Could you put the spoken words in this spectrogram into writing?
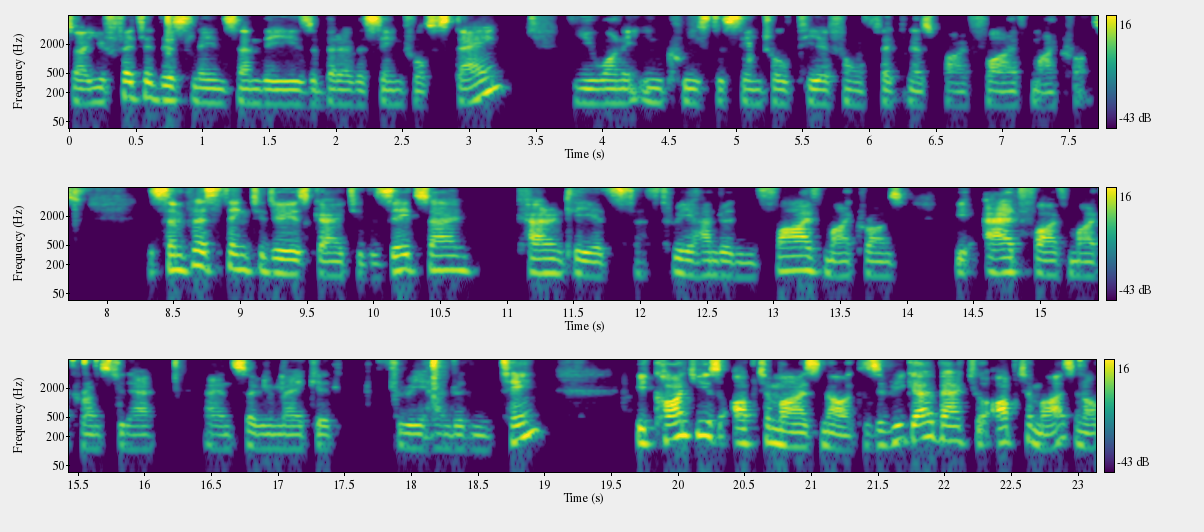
So you fitted this lens and there's a bit of a central stain. You want to increase the central tear film thickness by five microns. The simplest thing to do is go to the Z zone. Currently it's 305 microns. We add five microns to that and so we make it 310. We can't use optimize now because if we go back to optimize, and I'll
